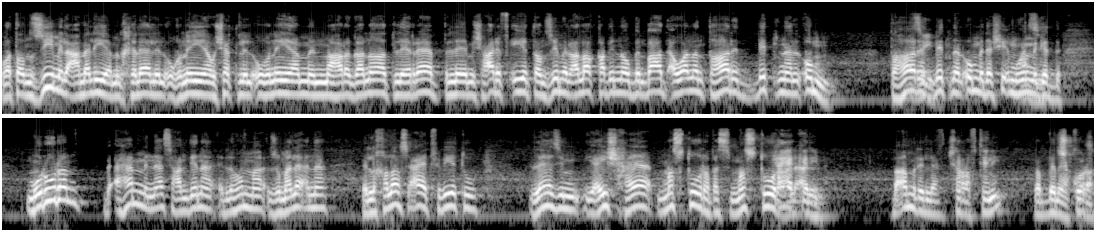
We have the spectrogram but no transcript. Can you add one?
وتنظيم العملية من خلال الأغنية وشكل الأغنية من مهرجانات لراب لمش عارف إيه تنظيم العلاقة بيننا وبين بعض اولا طهارة بيتنا الأم طهارة. بيتنا الأم ده شيء مهم عظيم. جدا مرورا بأهم الناس عندنا اللي هم زملائنا اللي خلاص قاعد في بيته لازم يعيش حياة مسطوره بس مسطوره حياة على. كريمة. بأمر الله شرفتني ربنا. الله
